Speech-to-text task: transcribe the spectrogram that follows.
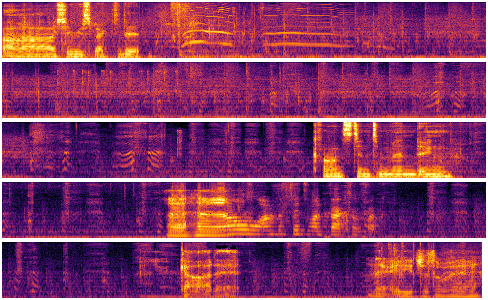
Ah, she respected it. Constant mending. Uh-huh. Oh, I'm the fifth one. Fuck, fuck, fuck. Got it. They're ages away.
